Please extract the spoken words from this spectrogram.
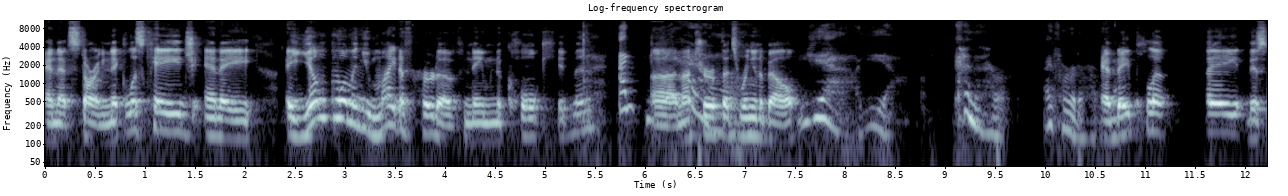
and that's starring Nicolas Cage and a a young woman you might have heard of named Nicole Kidman. I, Uh, Not sure if that's ringing a bell. Yeah, yeah. Kind of her. I've heard of her. and they play this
